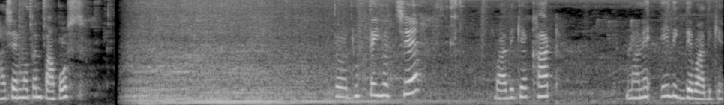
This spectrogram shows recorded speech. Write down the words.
ঘাসের মতন পাপোস তো ঢুকতেই হচ্ছে বাঁদিকে খাট। মানে এই দিক দিয়ে বাঁদিকে।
